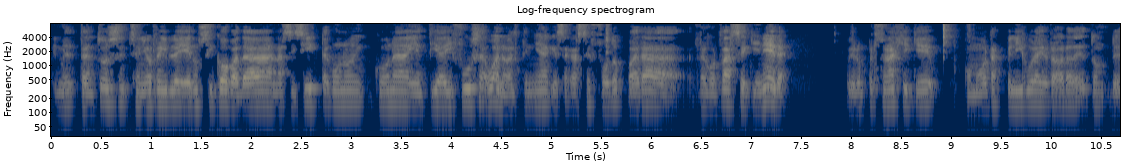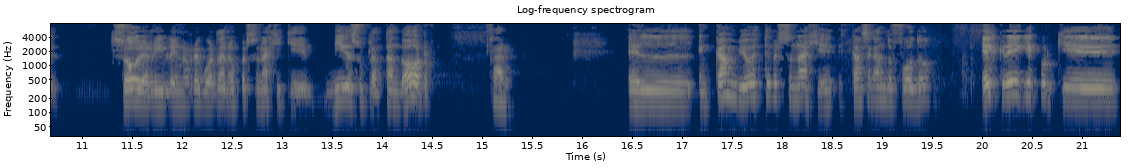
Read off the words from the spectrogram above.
que entonces el señor Ripley era un psicópata narcisista con, uno- con una identidad difusa, bueno, él tenía que sacarse fotos para recordarse quién era. Era un personaje que, como otras películas y otra hora de, Tom- de- sobre Ripley nos recuerdan, es un personaje que vive suplantando a otro. Claro. El, en cambio, este personaje está sacando fotos. Él cree que es porque es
